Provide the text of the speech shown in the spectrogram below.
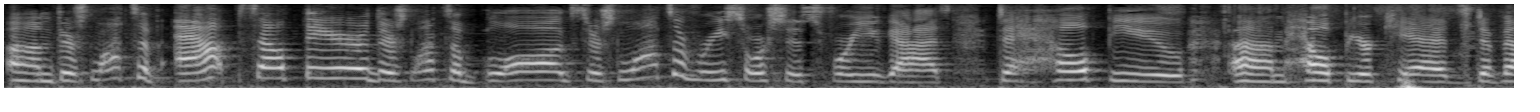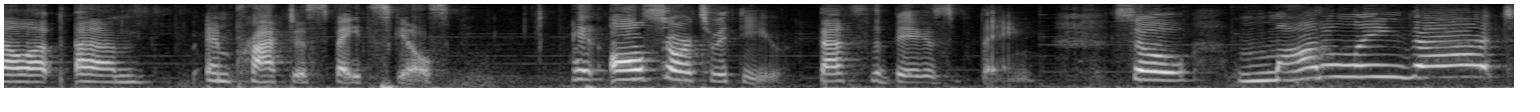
Um, there's lots of apps out there. There's lots of blogs. There's lots of resources for you guys to help you um, help your kids develop um, and practice faith skills. It all starts with you. That's the biggest thing. So, modeling that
